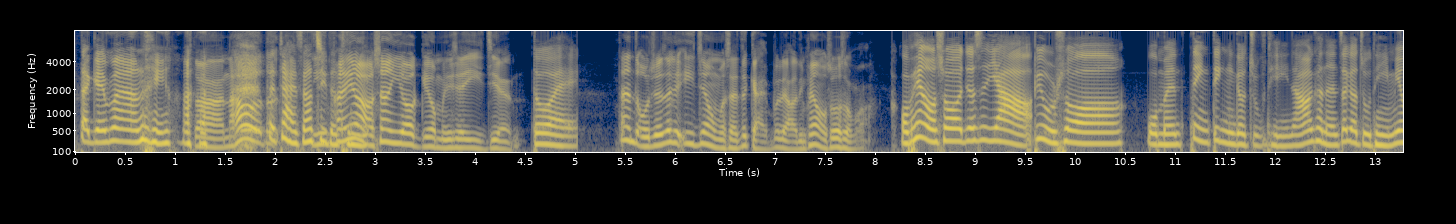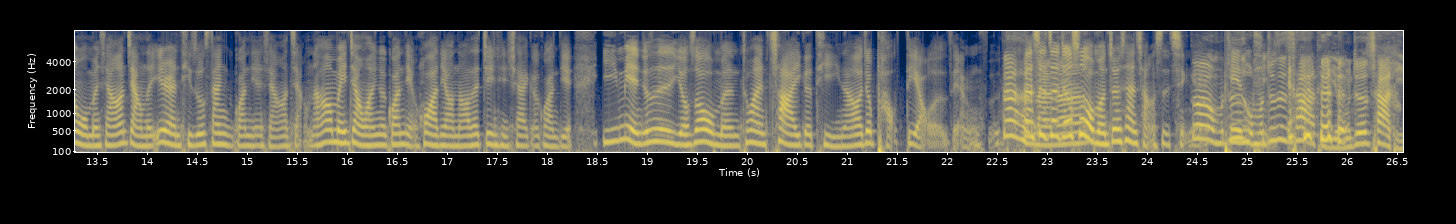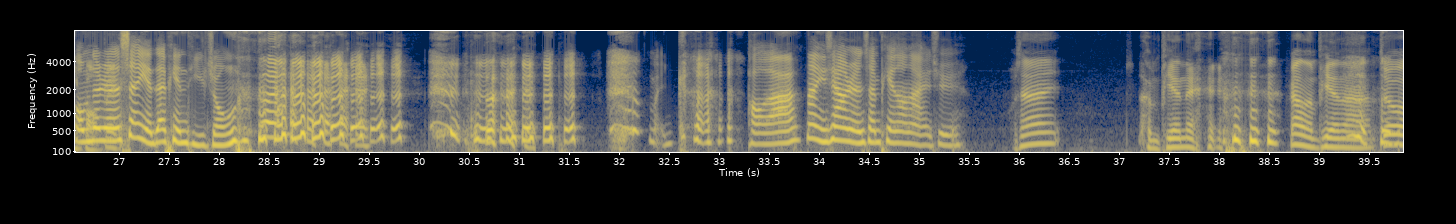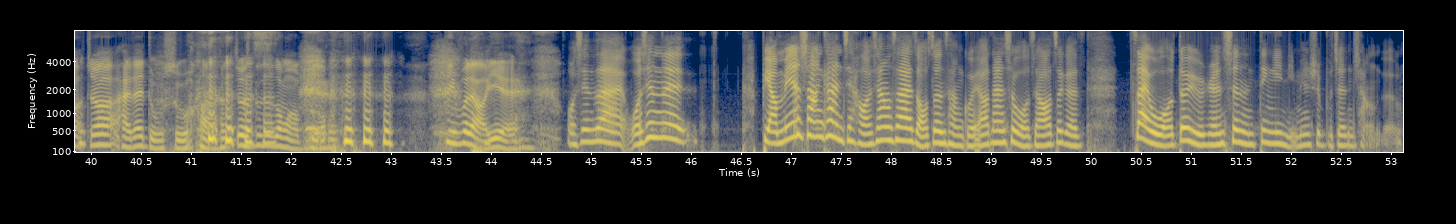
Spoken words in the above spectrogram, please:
大概嘛你对啊，然后大家还是要记得听朋友。好像也有给我们一些意见，对但我觉得这个意见我们实在是改不了。你朋友说什么？我朋友说，就是要，比如说。我们定定一个主题，然后可能这个主题里面我们想要讲的，一人提出三个观点想要讲，然后每讲完一个观点划掉，然后再进行下一个观点，以免就是有时候我们突然差一个题，然后就跑掉了这样子。但是这就是我们最擅长的事情。对啊，我们就是偏我们题就是差题，我们就是差题。我们的人生也在偏题中。My God！好啦，那你现在人生偏到哪里去？我现在很偏呢、非常的偏啊，就就还在读书啊，就是这么偏，毕不了业。我现在，我现在表面上看起来好像是在走正常轨道，但是我知道这个在我对于人生的定义里面是不正常的。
